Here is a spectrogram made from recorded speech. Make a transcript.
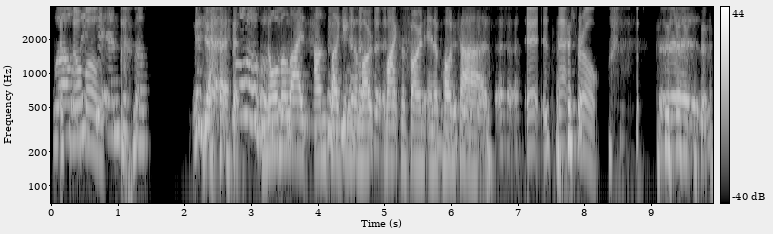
well, let's get into some. Yeah. Normalize unplugging the mo- microphone in a podcast. It is natural. It is.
